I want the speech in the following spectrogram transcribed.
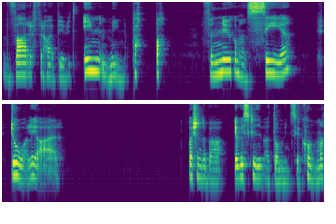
varför har jag bjudit in min pappa? För nu kommer han se hur dålig jag är. Och jag kände bara, jag vill skriva att de inte ska komma.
